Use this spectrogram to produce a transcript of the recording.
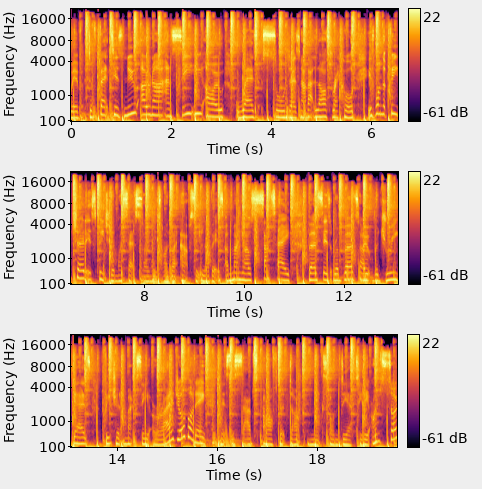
with Defected's new owner and CEO, Wes Saunders. Now, that last record is one that featured, it's featured in my set so many times. I absolutely love it. It's Emanuel Satie versus Roberto Rodriguez featuring Maxi Ride Your Body. And it's the Sabs After Dark mix on DFTD. I'm so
